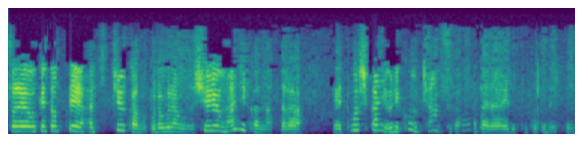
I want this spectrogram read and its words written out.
それを受け取って8週間のプログラムの終了間近になったら、え、投資家に売り込むチャンスが与えられるということですね。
